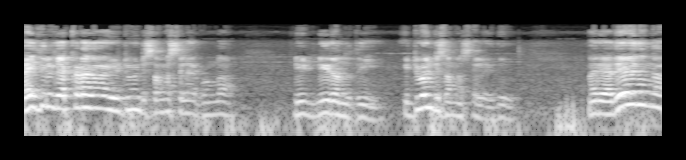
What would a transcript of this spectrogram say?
రైతులకు ఎక్కడా ఎటువంటి సమస్య లేకుండా నీ నీరు అందుతాయి ఎటువంటి సమస్య లేదు. మరి అదేవిధంగా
